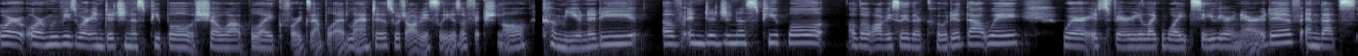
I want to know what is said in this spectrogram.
or or movies where indigenous people show up like for example Atlantis which obviously is a fictional community of indigenous people although obviously they're coded that way where it's very like white savior narrative and that's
